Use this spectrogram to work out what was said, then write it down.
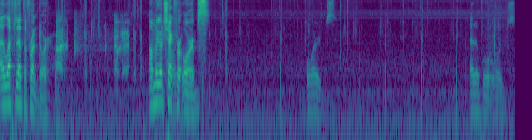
I left it at the front door. Uh, okay. I'm gonna go check for Oh, orbs. Orbs. Edible orbs.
